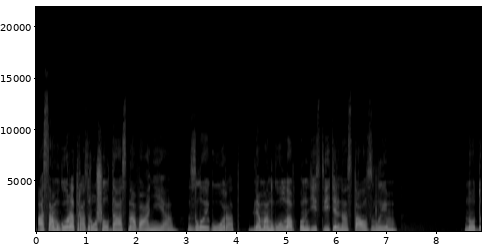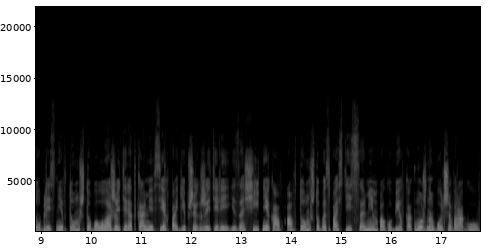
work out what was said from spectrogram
а сам город разрушил до основания. Злой город. Для монголов он действительно стал злым. Но доблесть не в том, чтобы уложить рядками всех погибших жителей и защитников, а в том, чтобы спастись самим, погубив как можно больше врагов.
